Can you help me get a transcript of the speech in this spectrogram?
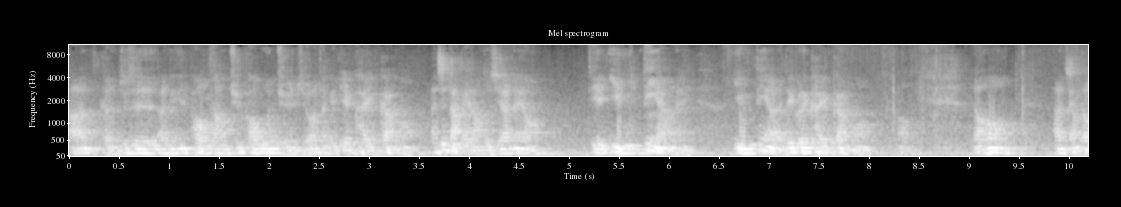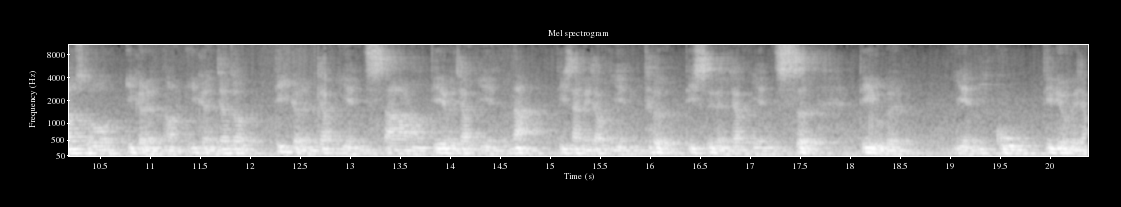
啊，可能就是啊，你去泡汤去泡温泉，就要那个底下开杠哦，啊，这大概人都是安尼哦，底下油鼎嘞，油鼎啊，在过来开杠哦，啊，然后他讲到说一个人哦，一个人叫做第一个人叫严沙哦，第二个叫严娜，第三个叫严特，第四个人叫阎舍。第五个阎姑，第六个叫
